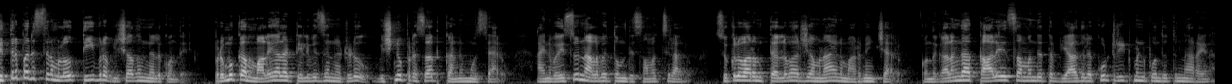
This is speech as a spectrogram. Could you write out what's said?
చిత్ర పరిశ్రమలో తీవ్ర విషాదం నెలకొంది. ప్రముఖ మలయాళ టెలివిజన్ నటుడు విష్ణుప్రసాద్ కన్నుమూశారు. ఆయన వయసు నలభై తొమ్మిది సంవత్సరాలు. శుక్రవారం తెల్లవారుజామున ఆయన మరణించారు. కొంతకాలంగా కాలేయ సంబంధిత వ్యాధులకు ట్రీట్మెంట్ పొందుతున్నారు ఆయన.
